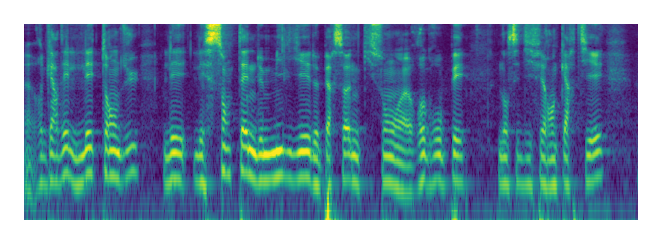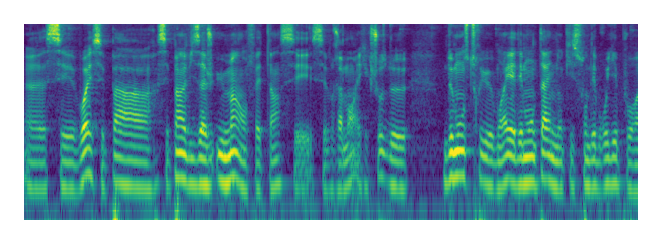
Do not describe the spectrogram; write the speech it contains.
Euh, regardez l'étendue, les, centaines de milliers de personnes qui sont regroupées dans ces différents quartiers. c'est ouais, c'est pas un visage humain en fait. Hein. c'est vraiment quelque chose de, de monstrueux. Il y a des montagnes donc ils se sont débrouillés pour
